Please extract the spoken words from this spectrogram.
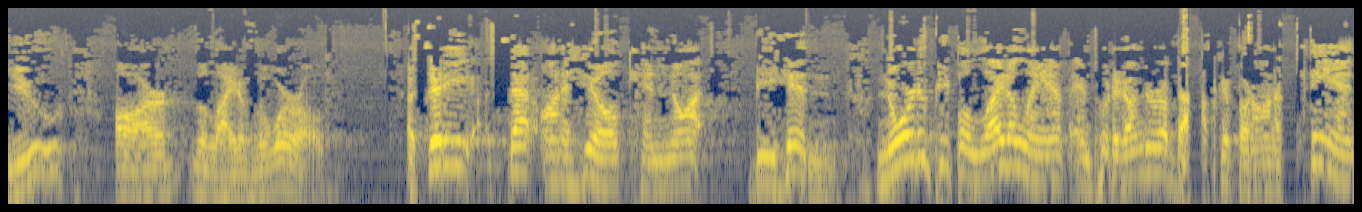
You are the light of the world. A city set on a hill cannot be hidden, nor do people light a lamp and put it under a basket, but on a stand,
